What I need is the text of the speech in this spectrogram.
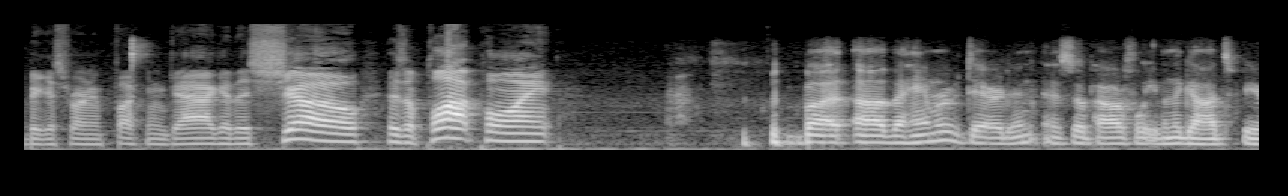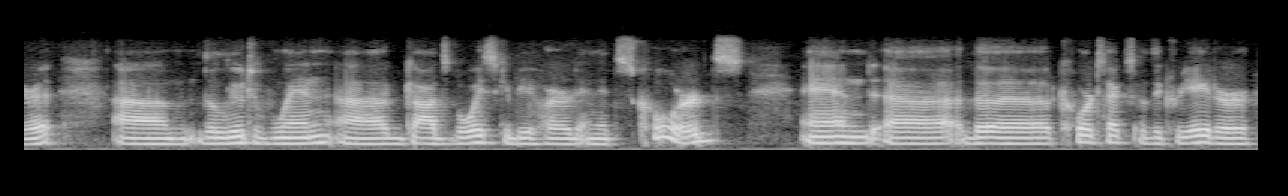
Biggest running fucking gag of this show is a plot point. but uh, the hammer of Derridin is so powerful, even the God Spirit. Um, the lute of Wen, uh, God's voice can be heard in its chords, and uh, the cortex of the creator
